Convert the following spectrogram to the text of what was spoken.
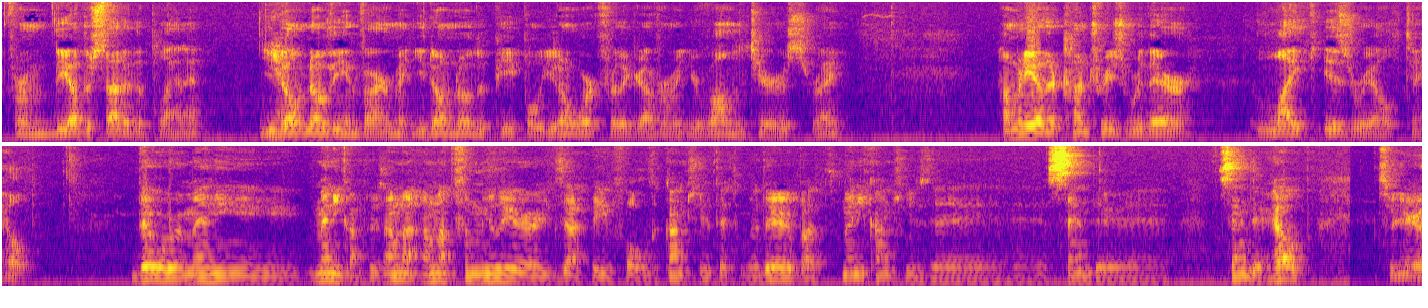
from the other side of the planet. You Yeah. don't know the environment, you don't know the people, you don't work for the government, you're volunteers, right? How many other countries were there like Israel to help? There were many many countries. I'm not I'm not familiar exactly with all the countries that were there, but many countries uh, send their uh, send their help. So you got,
